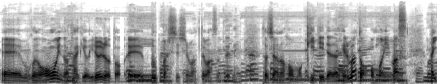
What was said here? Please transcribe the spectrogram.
えー、僕の思いの丈をいろいろと、えー、ぶっ放してしまってますんでね、そちらの方も聞いていただければと思います。はい、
